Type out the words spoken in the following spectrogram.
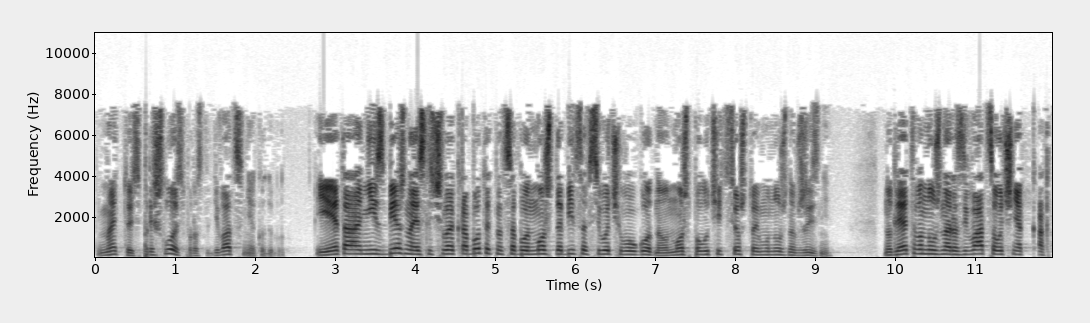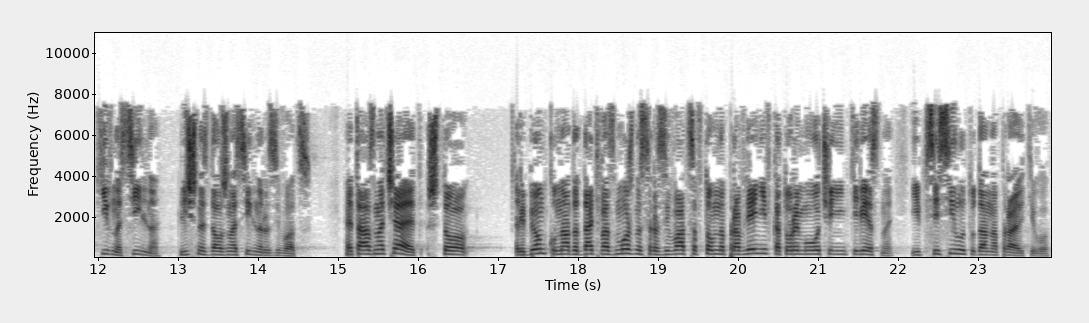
Понимаете? То есть пришлось, просто деваться некуда было. И это неизбежно, если человек работает над собой, он может добиться всего чего угодно, он может получить все, что ему нужно в жизни. Но для этого нужно развиваться очень активно, сильно. Личность должна сильно развиваться. Это означает, что ребенку надо дать возможность развиваться в том направлении, в котором ему очень интересно, и все силы туда направить его.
